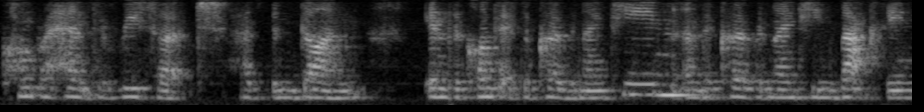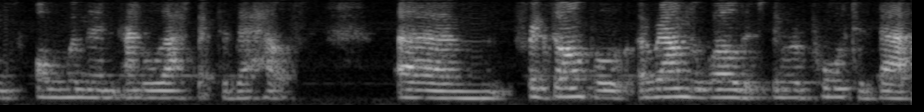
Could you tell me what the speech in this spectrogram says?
comprehensive research has been done in the context of COVID 19 and the COVID 19 vaccines on women and all aspects of their health. Um, for example, around the world, it's been reported that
